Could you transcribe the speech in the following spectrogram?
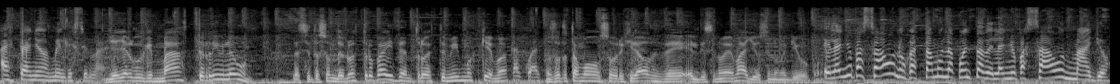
a este año 2019. Y hay algo que es más terrible aún. La situación de nuestro país dentro de este mismo esquema. Tal cual. Nosotros estamos sobregirados desde el 19 de mayo, si no me equivoco. El año pasado nos gastamos la cuenta del año pasado en mayo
